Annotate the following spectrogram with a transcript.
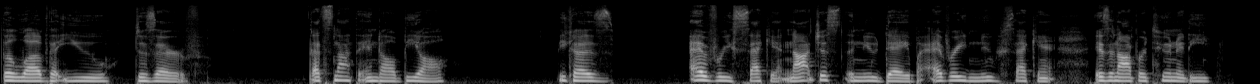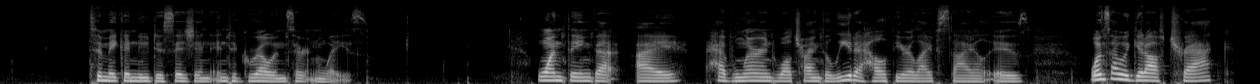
the love that you deserve. That's not the end all be all. Because every second, not just a new day, but every new second is an opportunity to make a new decision and to grow in certain ways. One thing that I have learned while trying to lead a healthier lifestyle is once I would get off track,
